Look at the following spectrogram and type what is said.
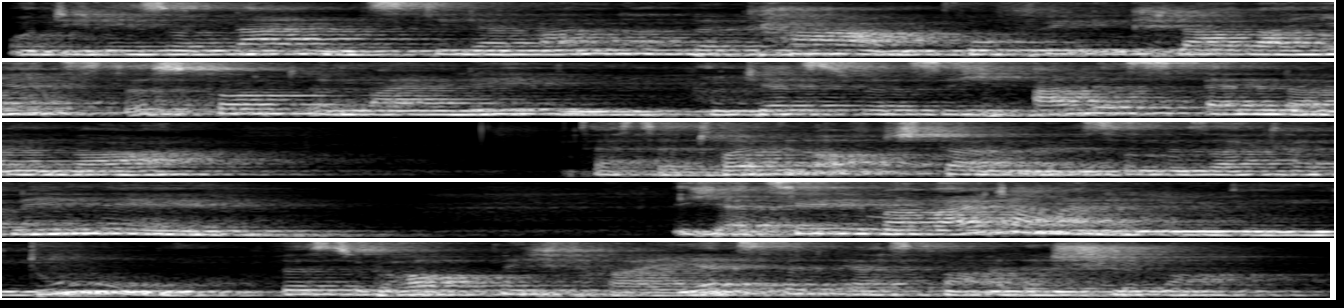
Und die Resonanz, die der Mann dann bekam, wofür ihm klar war, jetzt ist Gott in meinem Leben und jetzt wird sich alles ändern, war, dass der Teufel aufgestanden ist und gesagt hat, nee, nee, ich erzähle dir mal weiter meine Lügen. Du wirst überhaupt nicht frei. Jetzt wird erstmal alles schlimmer.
